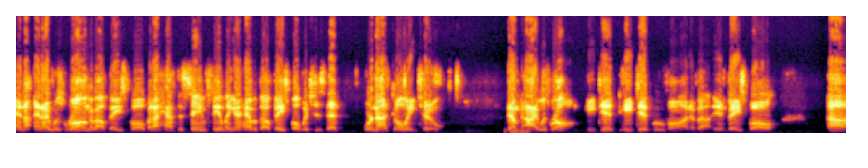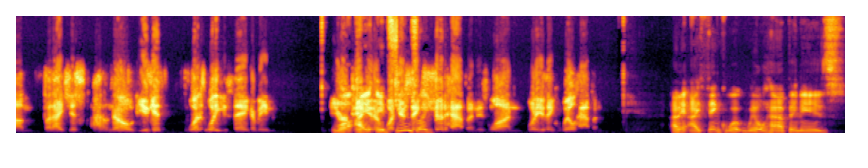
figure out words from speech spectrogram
And I, and I was wrong about baseball, but I have the same feeling I have about baseball, which is that we're not going to. Mhm. I was wrong. He did. He did move on about in baseball, um, but I just I don't know. Do you get what? What do you think? I mean, your Well, I- of it what you seems think like- should happen is one. What do you think will happen? I mean, I think what will happen is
